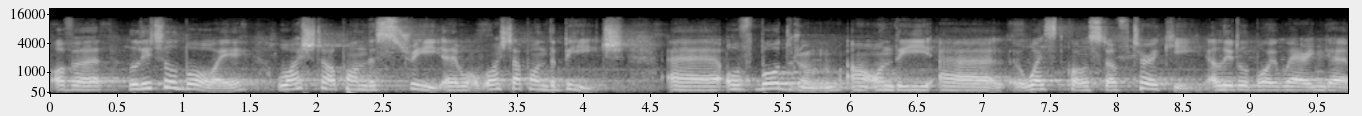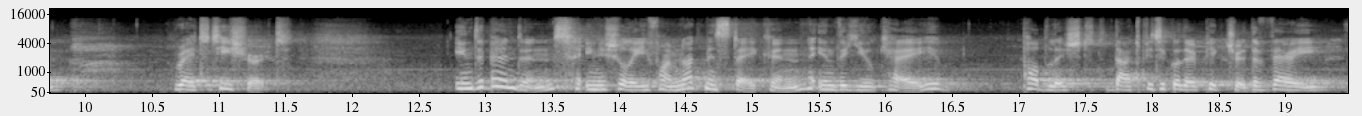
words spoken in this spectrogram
of a little boy washed up on the street, uh, washed up on the beach uh, of Bodrum uh, on the uh, west coast of Turkey. A little boy wearing a red T-shirt. Independent, initially, if I'm not mistaken, in the UK, published that particular picture, the very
